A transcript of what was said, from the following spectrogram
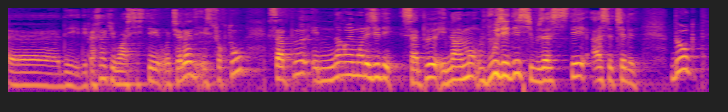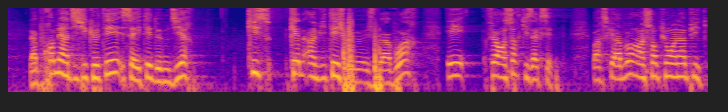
euh, des, des, personnes qui vont assister au challenge et surtout, ça peut énormément les aider. Ça peut énormément vous aider si vous assistez à ce challenge. Donc, la première difficulté, ça a été de me dire qui, quel invité je peux, avoir et faire en sorte qu'ils acceptent. Parce qu'avoir un champion olympique,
